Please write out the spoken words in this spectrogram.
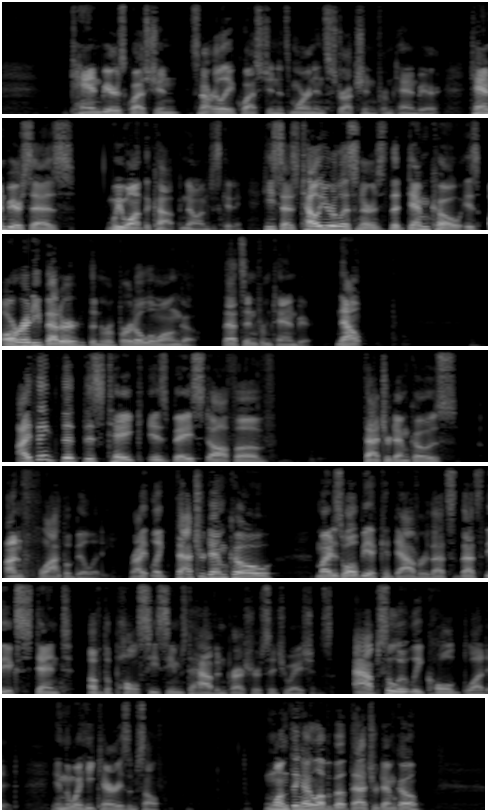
Tanbeer's question. It's not really a question, it's more an instruction from Tanbeer. Tanbeer says, We want the cup. No, I'm just kidding. He says, Tell your listeners that Demko is already better than Roberto Luongo. That's in from Tanbeer. Now, I think that this take is based off of Thatcher Demko's unflappability, right? Like Thatcher Demko might as well be a cadaver. That's that's the extent of the pulse he seems to have in pressure situations. Absolutely cold blooded in the way he carries himself. One thing I love about Thatcher Demko,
